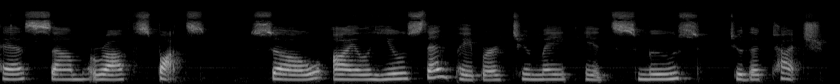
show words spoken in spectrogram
has some rough spots so I'll use sandpaper to make it smooth to the touch.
